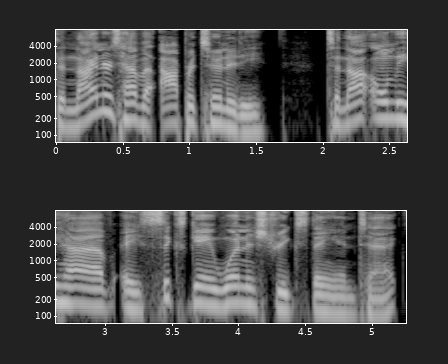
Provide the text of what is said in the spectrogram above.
the Niners have an opportunity to not only have a six game winning streak stay intact,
